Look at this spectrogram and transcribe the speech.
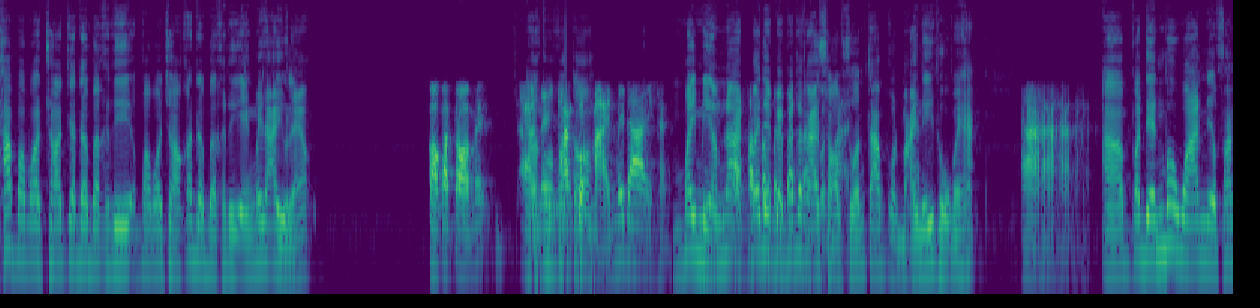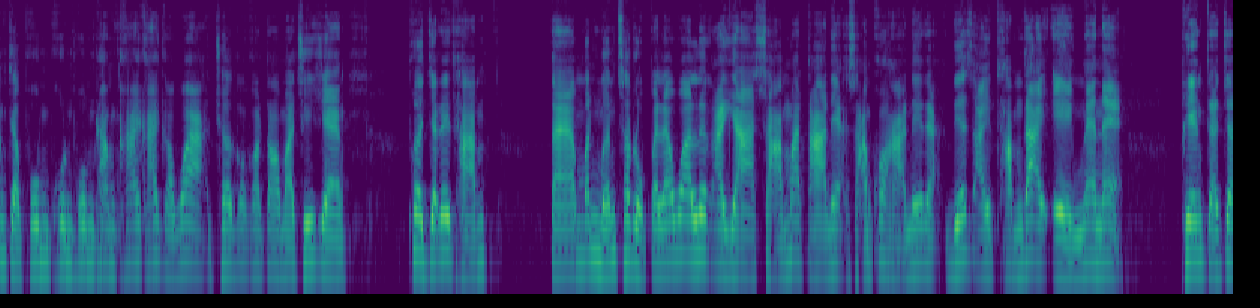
ถ้าปปชจะดำเนินคดีปปชก็ดำเนินคดีเองไม่ได้อยู่แล้วกกตไม่อ่าอ่าในทางกกตกฎหมายไม่ได้ฮะไม่มีอำนาจคือไม่ได้เป็นพขนักงานต้สอบสวนตามกฎหมายนี้ถูกไหมฮะ อ่าฮะฮะฮะอ่าประเด็นเมื่อวานเนี่ยฟังจากภูมิคุณภูมิทำคล้ายๆ กับว่าเชิญกกตมาชี้แจง เพื่อจะได้ถาม แต่มันเหมือนสรุปไปแล้วว่าเรื่องอาญาสามมาตราเนี่ยสามข้อหานี้เนี่ยดีเอสไอทำได้เองแน่ ๆ เพียงแต่จะ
